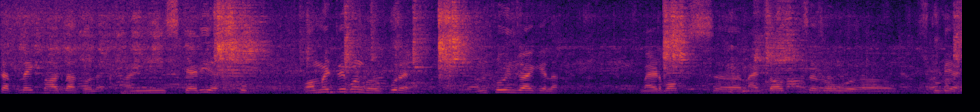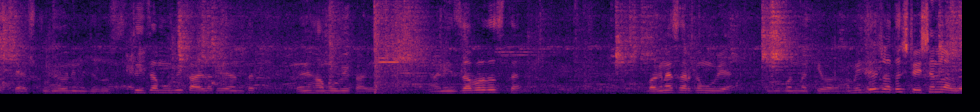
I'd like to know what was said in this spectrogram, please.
त्यातला एक भाग दाखवला. आहे आणि स्कॅरी आहे. खूप कॉमेंट्री पण भरपूर आहे. आम्ही खूप एन्जॉय केला. मॅडबॉक्स मॅडडॉक्सचा जो स्टुडिओ आहे त्या स्टुडिओने म्हणजे जो स्त्रीचा मूवी काढला त्याच्यानंतर त्याने हा मूवी काढला. आणि जबरदस्त आहे. बघण्यासारखा मूवी आहे. तुम्ही पण नक्की बघा. आम्ही जस्ट आता स्टेशनला आलो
